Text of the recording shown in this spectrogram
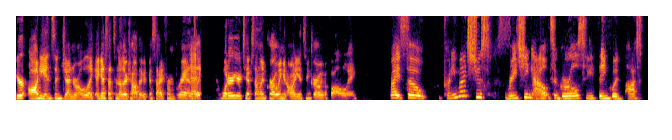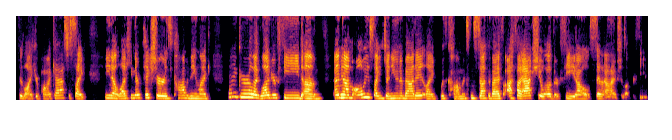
your audience in general. Like I guess that's another topic aside from brands. Yeah. Like what are your tips on like growing an audience and growing a following? Right. So pretty much just reaching out to girls who you think would possibly like your podcast. Just like, you know, liking their pictures, commenting like, hey girl, like love your feed. Um, I mean, I'm always like genuine about it, like with comments and stuff. If I if I actually love their feed, I'll say that I actually love their feed.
